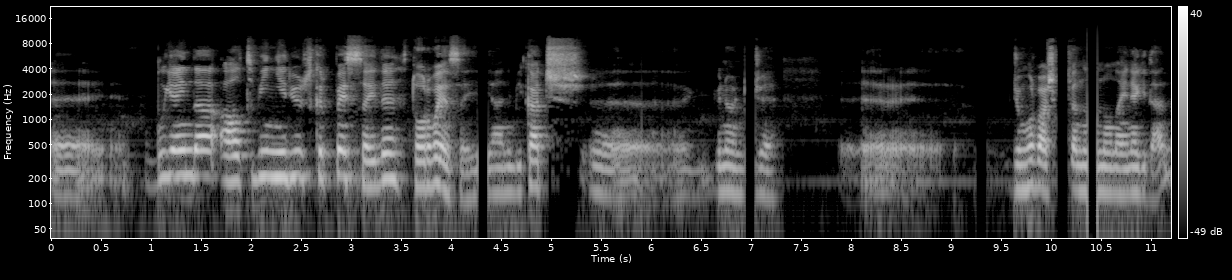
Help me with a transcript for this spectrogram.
E, bu yayında 6745 sayılı torba yasayı yani birkaç e, gün önce e, Cumhurbaşkanı'nın onayına giden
